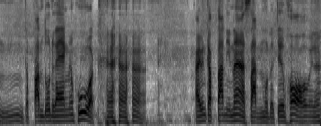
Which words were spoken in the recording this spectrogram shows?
มอืม กับตันโดนแรงนะพวก ใครเป็นกัปตันนี่หน้าสั่นหมดอะเจอพ่อเข้าไปนะ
